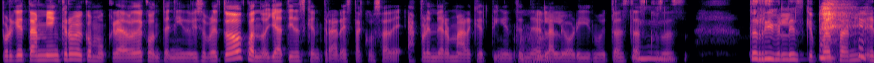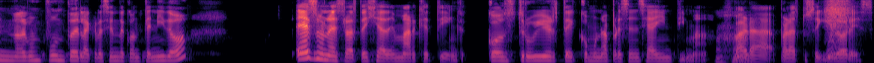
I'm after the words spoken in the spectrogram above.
Porque también creo que como creador de contenido y sobre todo cuando ya tienes que entrar a esta cosa de aprender marketing, entender el algoritmo y todas estas cosas terribles que pasan en algún punto de la creación de contenido, es una estrategia de marketing construirte como una presencia íntima para, para tus seguidores,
